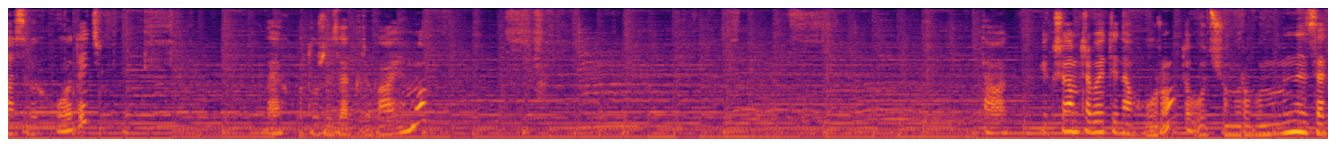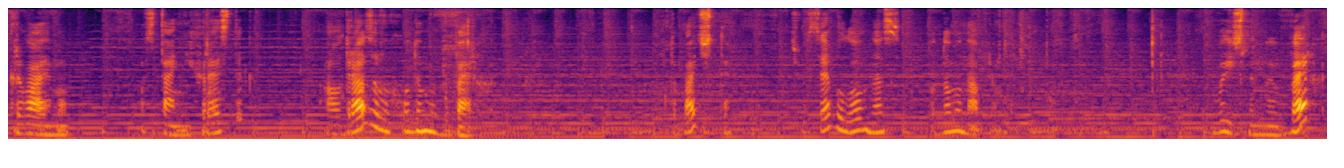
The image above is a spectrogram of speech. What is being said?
нас виходить. Легко дуже закриваємо. Так, якщо нам треба йти нагору, то от що ми робимо? Ми не закриваємо останній хрестик, а одразу виходимо вверх. То бачите, що все було в нас в одному напрямку. Вийшли ми вверх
